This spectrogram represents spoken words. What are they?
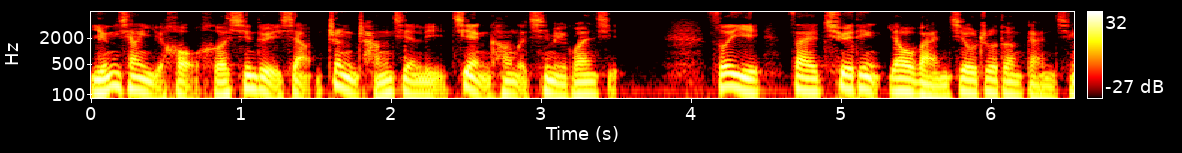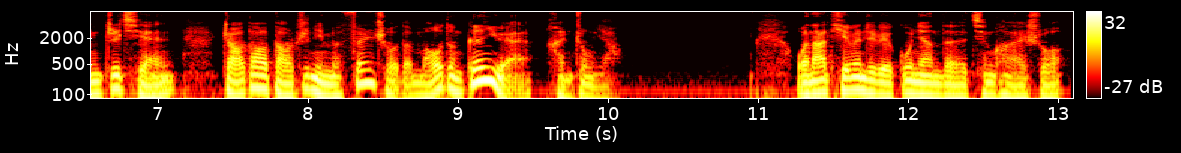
影响以后和新对象正常建立健康的亲密关系。所以在确定要挽救这段感情之前，找到导致你们分手的矛盾根源很重要。我拿提问这位姑娘的情况来说，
